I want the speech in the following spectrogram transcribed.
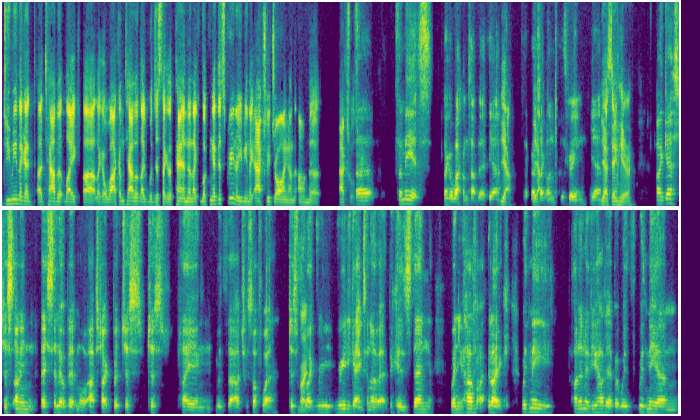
Do you mean like a, a tablet, like uh like a Wacom tablet, like with just like the pen and then like looking at the screen, or you mean like actually drawing on on the actual screen? Uh, for me, it's like a Wacom tablet. Yeah, yeah, goes yeah. like onto the screen. Yeah. yeah, same here. I guess just I mean it's a little bit more abstract, but just just playing with the actual software, just Right. like really really getting to know it because then when you have like with me, I don't know if you have it, but with with me, um,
